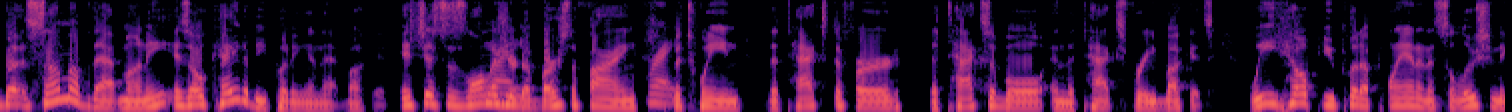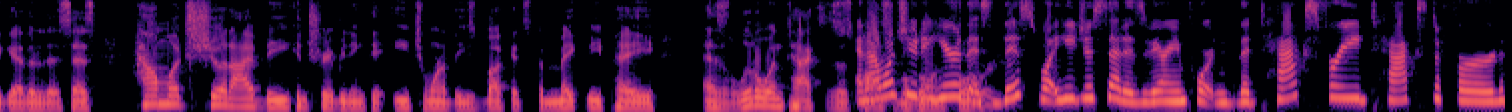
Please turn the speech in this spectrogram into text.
but some of that money is okay to be putting in that bucket. It's just as long as you're diversifying Right. between the tax deferred, the taxable, and the tax free buckets. We help you put a plan and a solution together that says how much should I be contributing to each one of these buckets to make me pay as little in taxes as possible. and I want you to hear this. forward. This what he just said is very important. The tax-free, tax-deferred,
